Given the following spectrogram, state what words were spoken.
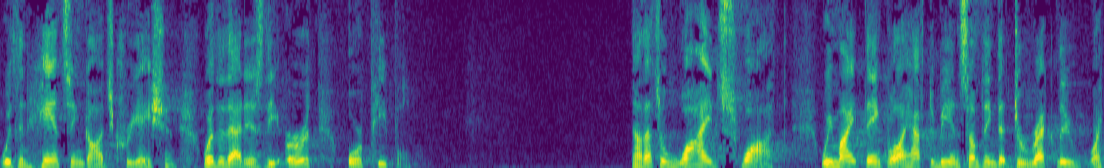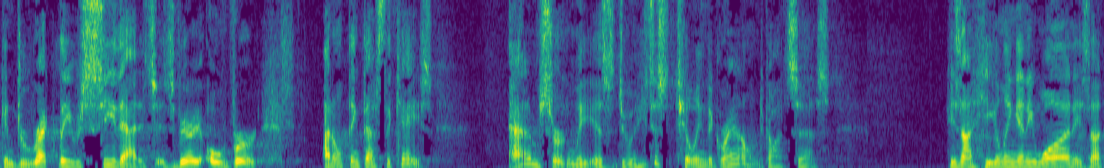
with enhancing God's creation, whether that is the earth or people. Now, that's a wide swath. We might think, well, I have to be in something that directly, I can directly see that. It's, it's very overt. I don't think that's the case. Adam certainly is doing, he's just tilling the ground, God says. He's not healing anyone, he's not,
